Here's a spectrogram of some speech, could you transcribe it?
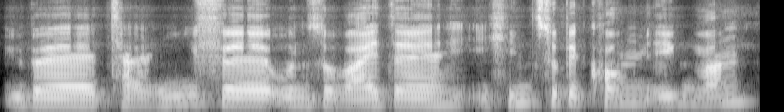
über Tarife und so weiter hinzubekommen irgendwann?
